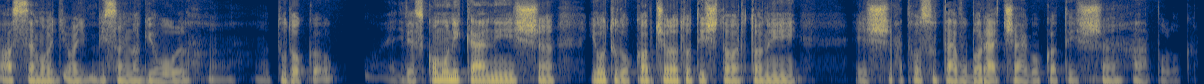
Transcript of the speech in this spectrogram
azt hiszem, hogy, hogy viszonylag jól tudok egyrészt kommunikálni is, jól tudok kapcsolatot is tartani, és hát hosszú távú barátságokat is ápolok.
